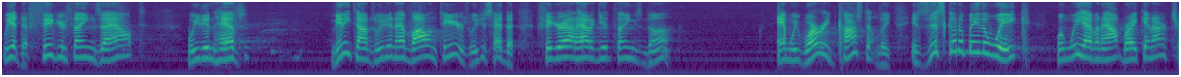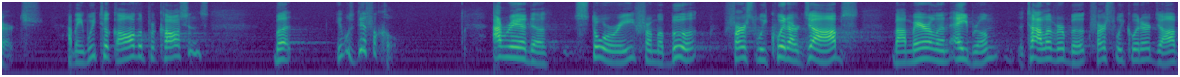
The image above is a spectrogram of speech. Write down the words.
We had to figure things out. We didn't have, many times, we didn't have volunteers. We just had to figure out how to get things done. And we worried constantly is this going to be the week when we have an outbreak in our church? I mean, we took all the precautions, but it was difficult. I read a story from a book First, we quit our jobs by Marilyn Abrams, the title of her book, First We Quit Our Jobs.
